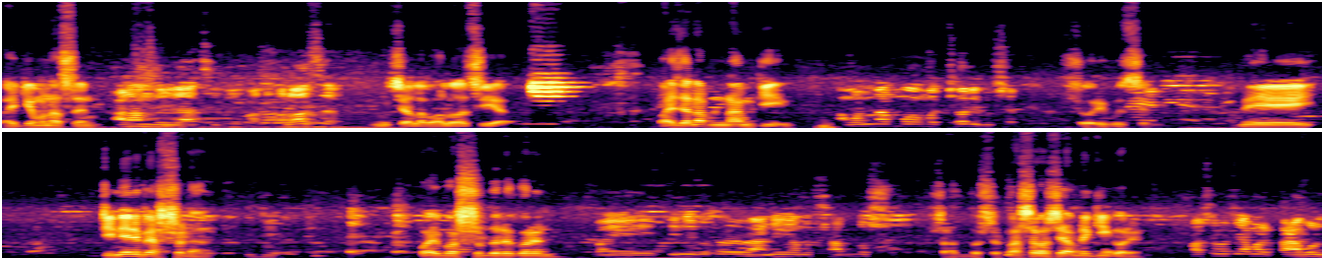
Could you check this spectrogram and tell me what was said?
ভাই কেমন আছেন? আলহামদুলিল্লাহ আছি ভাই ভালো। ইনশাল্লাহ আছি। ভাইজান আপনার নাম কি? আমার নাম মোহাম্মদ শরীফ হোসেন। শরীফ হোসেন। আপনি এই টিনের ব্যবসাটা কয় বছর ধরে করেন? রানিং আমার সাত বছর। সাত বছর। পাশাপাশি আপনি কি করেন? পাশাপাশি আমার ট্রাভেল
